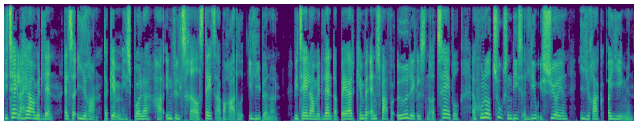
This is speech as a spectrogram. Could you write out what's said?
Vi taler her om et land, altså Iran, der gennem Hezbollah har infiltreret statsapparatet i Libanon. Vi taler om et land, der bærer et kæmpe ansvar for ødelæggelsen og tabet af 100.000 vis af liv i Syrien, Irak og Yemen.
